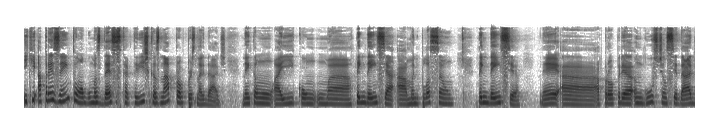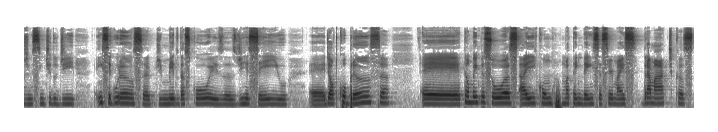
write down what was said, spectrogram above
e que apresentam algumas dessas características na própria personalidade. Né? Então, aí com uma tendência à manipulação, tendência né, à, à própria angústia, ansiedade, em sentido de insegurança, de medo das coisas, de receio, é, de autocobrança. É, também pessoas aí com uma tendência a ser mais dramáticas,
